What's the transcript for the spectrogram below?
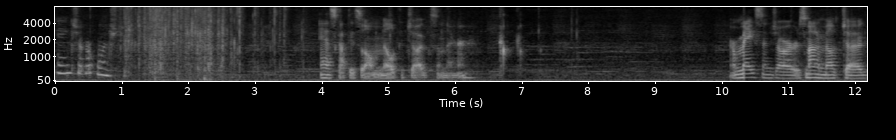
Pink sugar orange juice. And it's got these little milk jugs in there. Or mason jars, not a milk jug.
